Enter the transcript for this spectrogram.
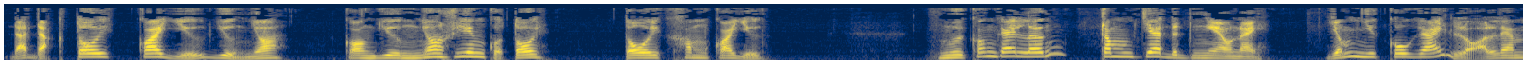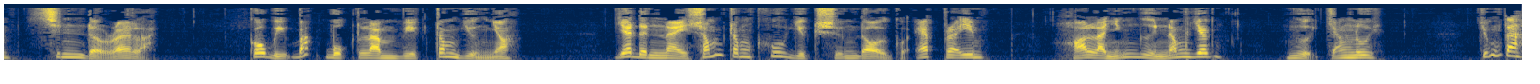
Đã đặt tôi coi giữ giường nho, còn giường nho riêng của tôi, tôi không coi giữ. Người con gái lớn trong gia đình nghèo này giống như cô gái lọ lem Cinderella. Cô bị bắt buộc làm việc trong giường nho. Gia đình này sống trong khu vực sườn đồi của Ephraim. Họ là những người nông dân, người chăn nuôi. Chúng ta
